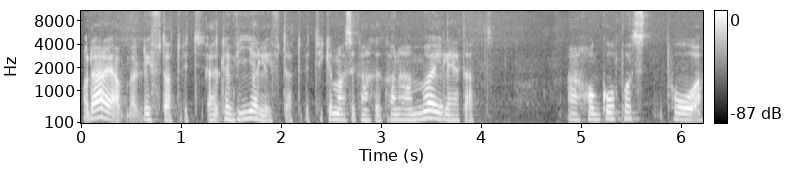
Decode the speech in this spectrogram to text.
Och där har jag lyft att vi, eller vi har lyft att vi tycker man ska kanske kunna ha möjlighet att, att gå på, på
